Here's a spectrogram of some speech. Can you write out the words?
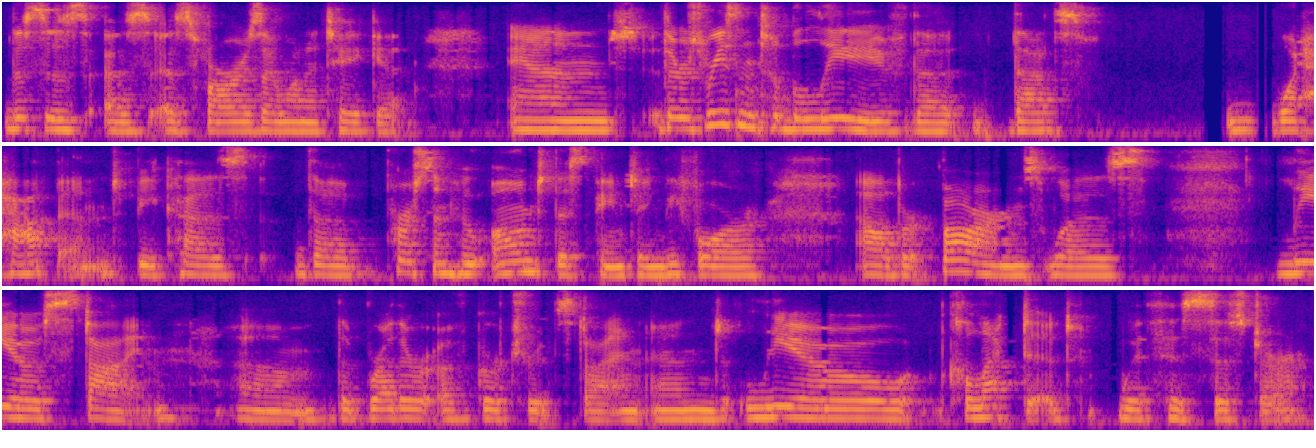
this is as as far as I want to take it. And there's reason to believe that that's what happened because the person who owned this painting before Albert Barnes was Leo Stein, um, the brother of Gertrude Stein, and Leo collected with his sister.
